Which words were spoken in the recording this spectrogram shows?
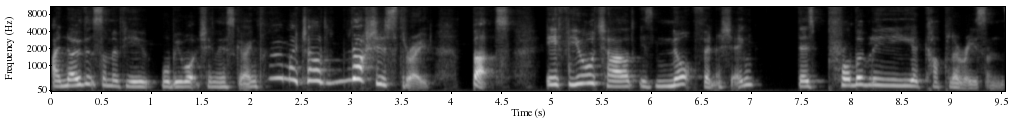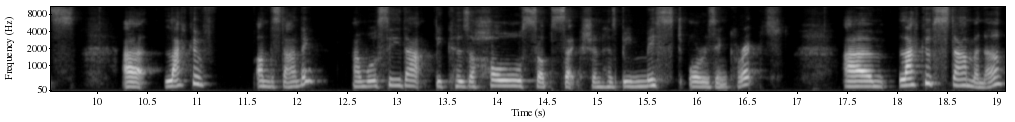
I know that some of you will be watching this going, oh, my child rushes through. But if your child is not finishing, there's probably a couple of reasons. Uh, lack of understanding, and we'll see that because a whole subsection has been missed or is incorrect. Um, lack of stamina.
